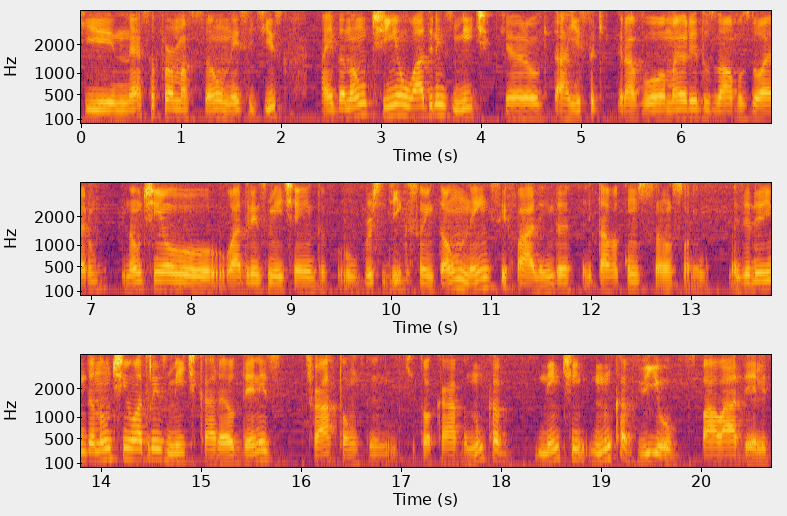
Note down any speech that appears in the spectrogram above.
que nessa formação, nesse disco, ainda não tinha o Adrian Smith, que era o guitarrista que gravou a maioria dos álbuns do Iron. Não tinha o, o Adrian Smith ainda. O Bruce Dixon, então, nem se fale. Ainda ele tava com o Samson ainda. Mas ele ainda não tinha o Adrian Smith, cara. É o Dennis Stratton que tocava. Nunca nem tinha, nunca vi falar dele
